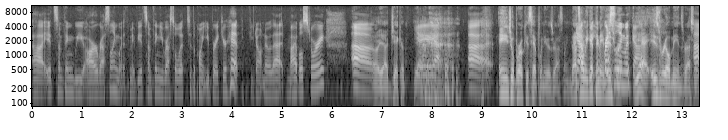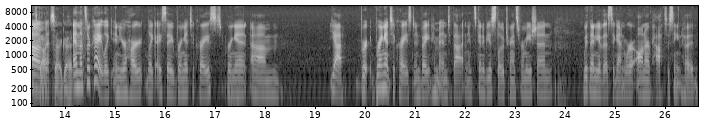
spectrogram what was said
uh, it's something we are wrestling with. Maybe it's something you wrestle with to the point you break your hip. If you don't know that Bible story, oh yeah, Jacob. yeah, yeah, yeah. Angel broke his hip when he was wrestling. That's Yeah, how we get the name wrestling Israel. with God. Yeah, Israel means wrestling with Um, God. Sorry, go ahead. And that's okay. Like in your heart, like I say, bring it to Christ. Bring it, um, yeah, br- bring it to Christ. Invite Him into that, and it's going to be a slow transformation. With any of this, again, we're on our path to sainthood.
